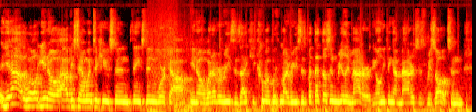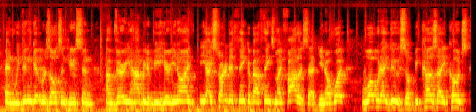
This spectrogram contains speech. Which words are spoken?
Yeah, well, you know, obviously I went to Houston. Things didn't work out. You know, whatever reasons I could come up with my reasons, but that doesn't really matter. The only thing that matters is results, and and we didn't get results in Houston. I'm very happy to be here. You know, I I started to think about things my father said. You know, what what would I do? So because I coached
